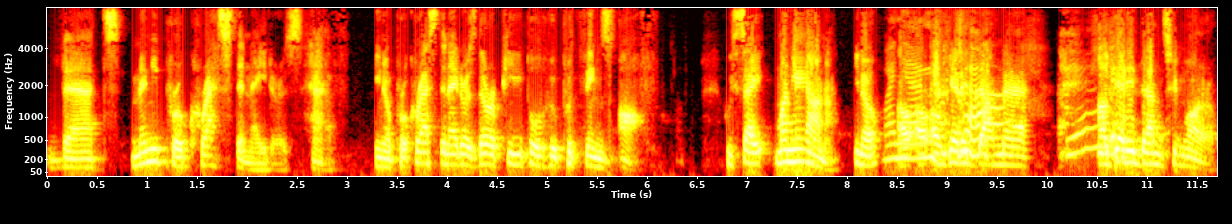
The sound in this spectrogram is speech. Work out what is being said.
that many procrastinators have. You know, procrastinators, there are people who put things off who say mañana. You know, mañana. I'll, I'll, get it done. Uh, yeah. I'll get it done tomorrow.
